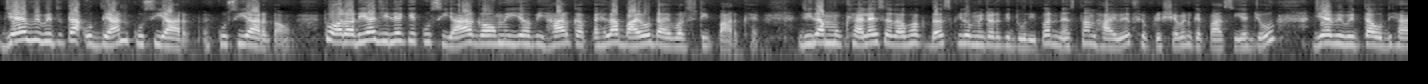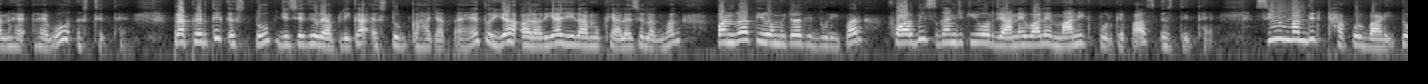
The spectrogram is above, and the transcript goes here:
जैव विविधता उद्यान कुसियार कुसियार गाँव। तो अररिया ज़िले के कुसियार गाँव में यह बिहार का पहला बायोडाइवर्सिटी पार्क है। जिला मुख्यालय से लगभग 10 किलोमीटर की दूरी पर नेशनल हाईवे 57 के पास यह जो जैव विविधता उद्यान है, है वो स्थित है। प्राकृतिक स्तूप जिसे कि रेप्लिका स्तूप कहा जाता है तो यह अररिया जिला मुख्यालय से लगभग 15 किलोमीटर की दूरी पर फॉरबिसगंज की ओर जाने वाले मानिकपुर के पास स्थित है। शिव मंदिर ठाकुरबाड़ी तो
